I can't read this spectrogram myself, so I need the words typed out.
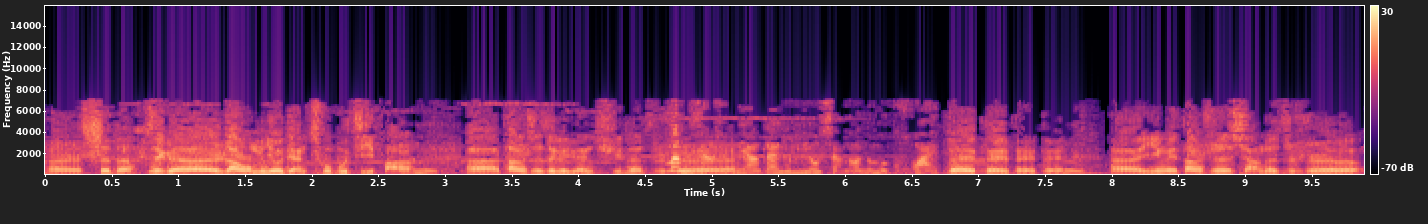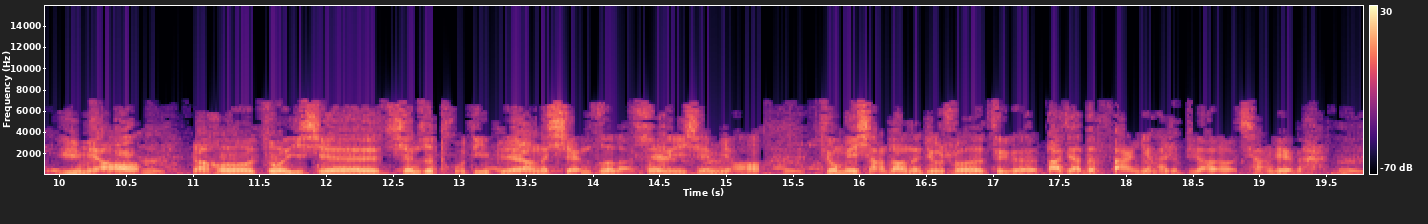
呃，是的，这个让我们有点猝不及防。嗯。呃，当时这个园区呢，只是梦想是那样，但是没有想到那么快。对对对对。嗯。呃，因为当时想的只是育苗，嗯，然后做一些闲置土地，别让它闲置了，种了一些苗，嗯，就没想到呢，就是说这个大家的反应还是比较强烈的。嗯。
